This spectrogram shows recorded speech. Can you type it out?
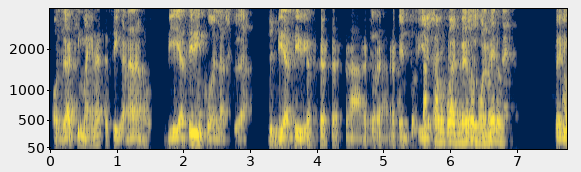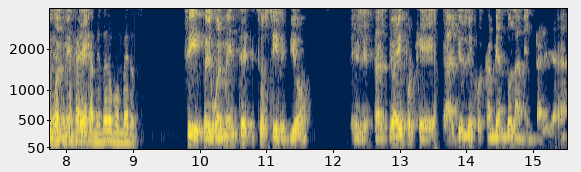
O sea que imagínate si ganáramos, vía cívico en la ciudad, claro. Ento- y eso fue, pero los igualmente, bomberos. pero Había que sacar el camión de los bomberos. sí, pero igualmente eso sirvió el estar yo ahí porque a ellos les fue cambiando la mentalidad.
